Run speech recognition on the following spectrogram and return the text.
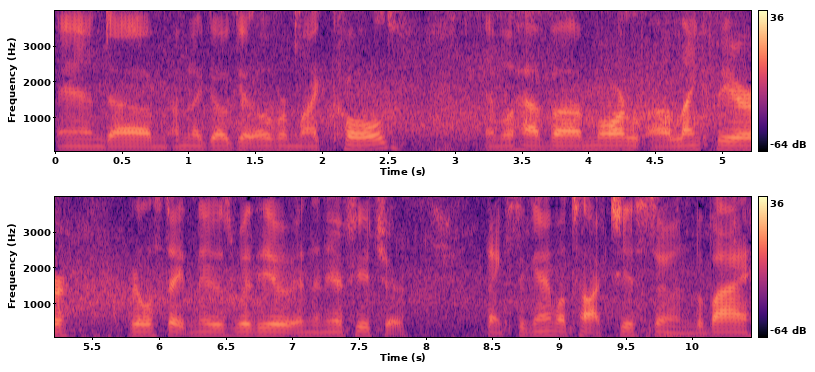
And um, I'm going to go get over my cold, and we'll have uh, more uh, lengthier real estate news with you in the near future. Thanks again. We'll talk to you soon. Bye bye.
